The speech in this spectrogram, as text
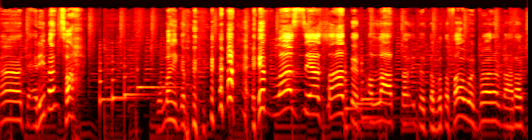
آه تقريبا صح. والله جاب A plus يا شاطر. الله على الط- انت انت متفوق بقى ولا ما بعرفش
